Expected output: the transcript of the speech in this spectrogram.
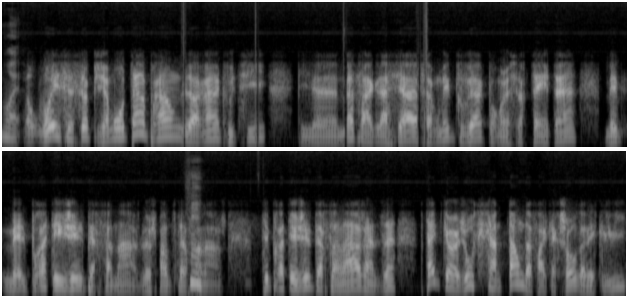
Ouais. Euh, oui, c'est ça. Puis j'aime autant prendre Laurent Cloutier, puis euh, mettre sa glacière, fermer le couvercle pour un certain temps, mais, mais le protéger le personnage. Là, je parle du personnage. Hmm. Tu sais, protéger le personnage en disant peut-être qu'un jour, si ça me tente de faire quelque chose avec lui,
